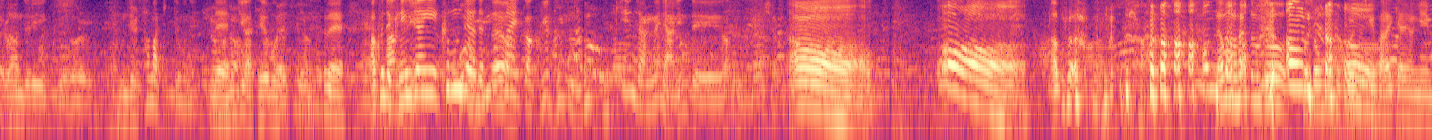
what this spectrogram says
여러분들이 그걸 문제를 삼았기 때문에 네. 문제가 되어버렸어요. 네. 아 근데 굉장히 큰 문제가 됐어요. 웃는다니까 그게 그렇게 웃- 웃기는 장면이 아닌데 나도 웃기 시작했어. Oh. Oh. 앞으로 oh 남은 no. 활동도 Oh 더 좋은 모습 no. 보여주시기 바랄게요 형님.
